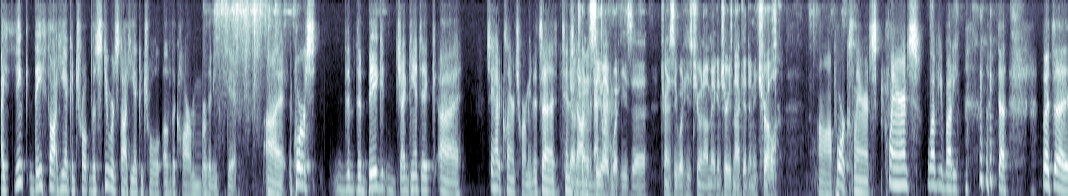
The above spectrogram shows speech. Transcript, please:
I think they thought he had control. The stewards thought he had control of the car more than he did. Uh, of course, the the big gigantic uh say hi to Clarence for me. That's uh Tim's yeah, I'm dog. trying to see like what he's uh trying to see what he's chewing on, making sure he's not getting any trouble. Oh, poor Clarence. Clarence, love you, buddy. but, but uh,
